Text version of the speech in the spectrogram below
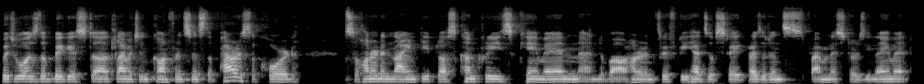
which was the biggest uh, climate change conference since the Paris Accord. So 190 plus countries came in and about 150 heads of state, presidents, prime ministers, you name it.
